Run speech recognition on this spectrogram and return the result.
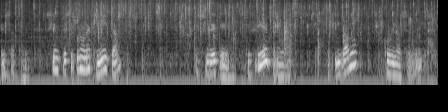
exactamente. Siempre se pone una esquinita. Si ve que, que fríe, pues nada. Y vamos con la segunda.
